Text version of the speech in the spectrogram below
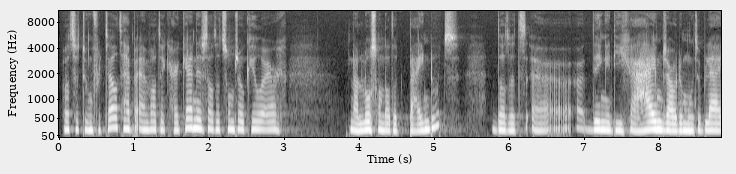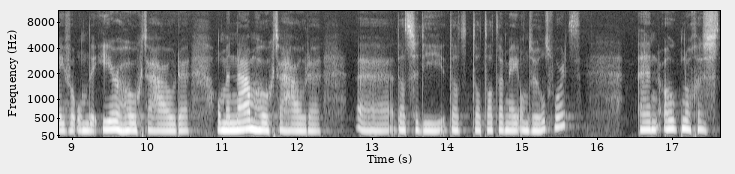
Wat ze toen verteld hebben en wat ik herken is dat het soms ook heel erg. Nou, los van dat het pijn doet. Dat het uh, dingen die geheim zouden moeten blijven om de eer hoog te houden, om een naam hoog te houden, uh, dat, ze die, dat, dat dat daarmee onthuld wordt. En ook nog eens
